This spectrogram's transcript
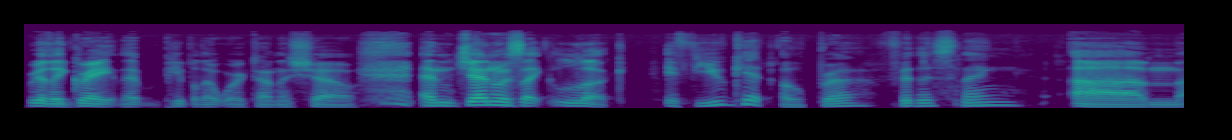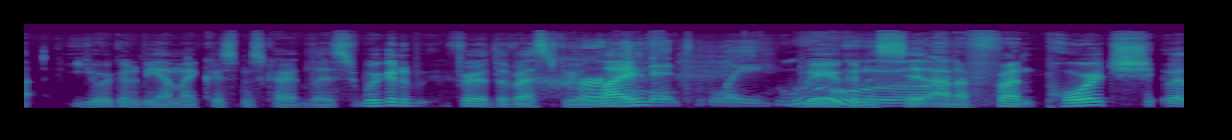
really great, that people that worked on the show. And Jen was like, look, if you get Oprah for this thing, um, you're going to be on my Christmas card list. We're going to, for the rest of your life, Permanently. we're going to sit on a front porch uh,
